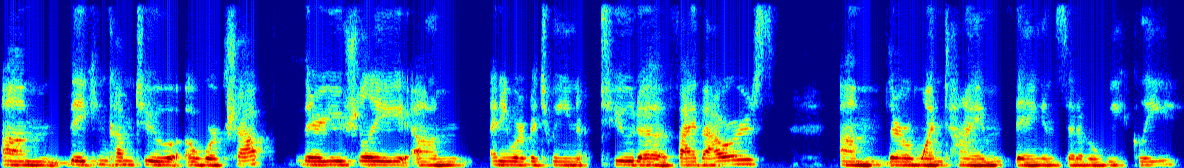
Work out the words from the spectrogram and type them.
um, they can come to a workshop. They're usually um, anywhere between two to five hours. Um, they're a one-time thing instead of a weekly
